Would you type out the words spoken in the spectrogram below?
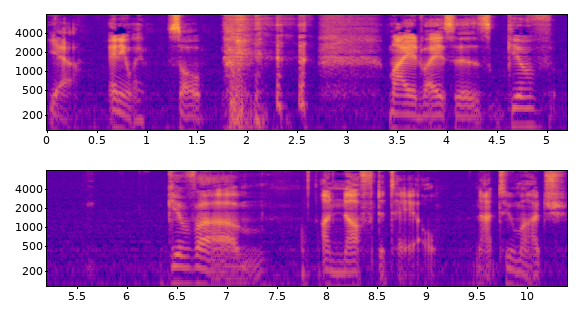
yeah. Anyway, so my advice is give give um, enough detail, not too much,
